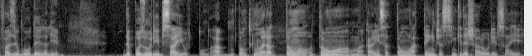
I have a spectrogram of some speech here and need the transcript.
fazia o gol dele ali. Depois o Uribe saiu, tanto que não era tão, tão uma carência tão latente assim que deixaram o Uribe sair.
